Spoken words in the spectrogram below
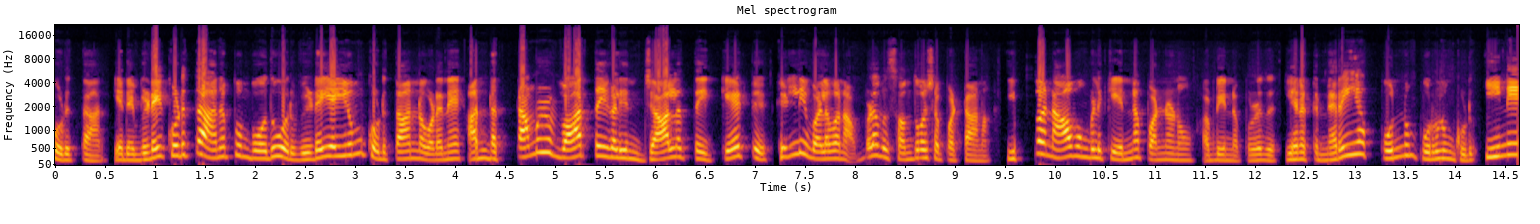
கொடுத்தான். என்னை விடை கொடுத்து அனுப்பும் போது ஒரு விடையையும் கொடுத்தான் உடனே அந்த தமிழ் வார்த்தைகளின் ஜாலத்தை கேட்டு கிள்ளி வளவன் அவ்வளவு சந்தோஷப்பட்டானா இப்ப நான் உங்களுக்கு என்ன பண்ணணும்? அப்படின்ன பொழுது எனக்கு நிறைய பொன்னும் பொருளும் கொடு. இனி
